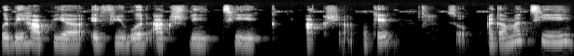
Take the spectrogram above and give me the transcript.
would be happier if you would actually take action. Okay, so I got my tea.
